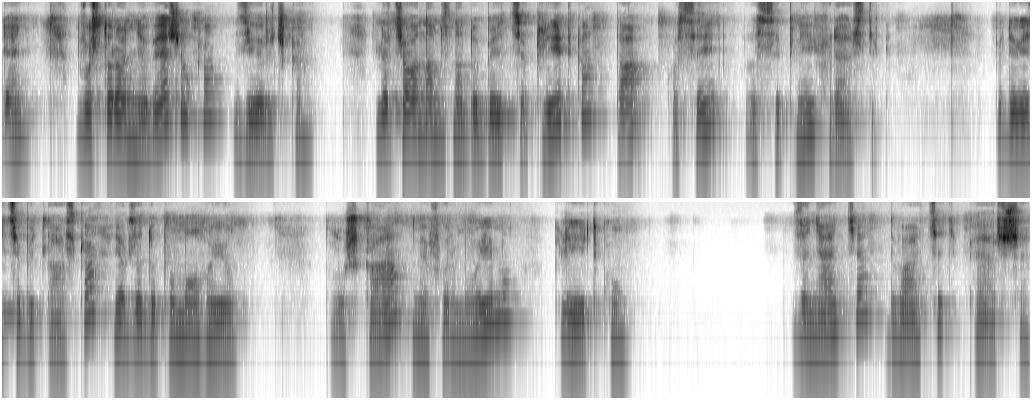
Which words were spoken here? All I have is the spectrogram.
день. Двостороння вишивка, зірочка. Для цього нам знадобиться клітка та косий розсипний хрестик. Подивіться, будь ласка, як за допомогою плужка ми формуємо клітку. Заняття 21.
